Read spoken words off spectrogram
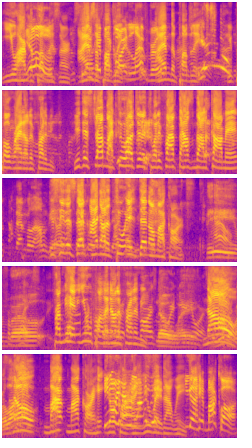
the harmed the public, sir. you I am just the hit my car and public. left, bro. I am the public. You pulled right out in front of me. You just dropped my two hundred and twenty-five thousand dollar car, man. You see this dent? I got a two-inch dent on my car Steve, bro. from hitting you My car pulling out in front of me. car No way. No, no, my my car hit You your car and you it. went that way. You way. gonna hit my car.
